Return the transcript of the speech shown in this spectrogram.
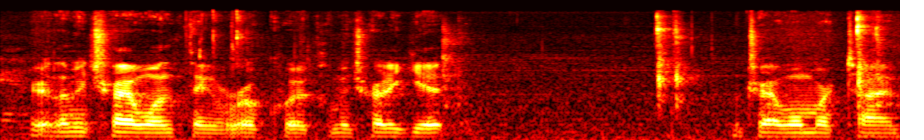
and. Here, let me try one thing real quick. Let me try to get. Let me try one more time.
